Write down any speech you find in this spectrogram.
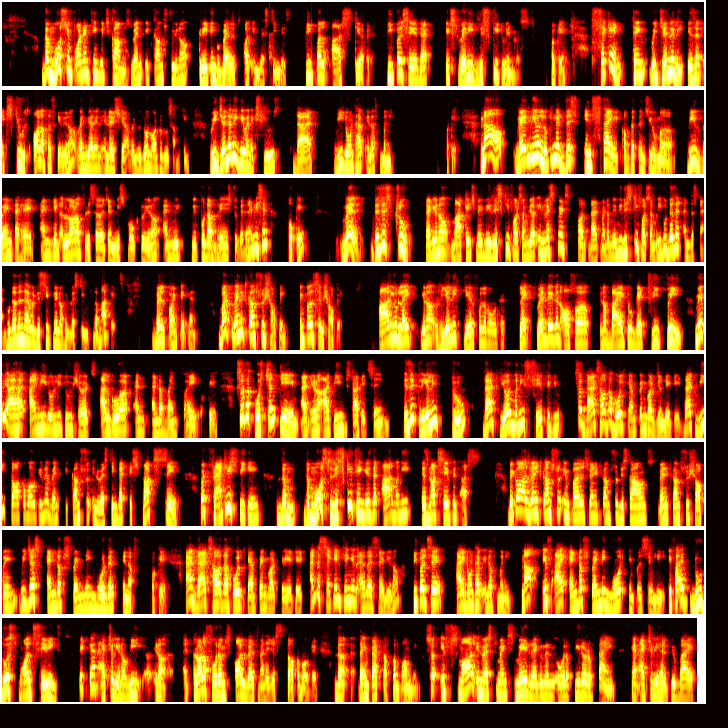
the most important thing which comes when it comes to, you know, creating wealth or investing is people are scared. People say that it's very risky to invest. Okay. Second thing, which generally is an excuse all of us give, you know, when we are in inertia, when we don't want to do something, we generally give an excuse that we don't have enough money. Okay. Now, when we are looking at this insight of the consumer, we went ahead and did a lot of research and we spoke to, you know, and we, we put our brains together and we said, okay, well, this is true that, you know, markets may be risky for somebody or investments for that matter may be risky for somebody who doesn't understand, who doesn't have a discipline of investing in the markets. Well, point taken. But when it comes to shopping, impulsive shopping, are you like you know really careful about it like when there's an offer you know buy two get three free maybe i had i need only two shirts i'll go out and end up buying five okay so the question came and you know our team started saying is it really true that your money is safe with you. So that's how the whole campaign got generated. That we talk about you know when it comes to investing that it's not safe. But frankly speaking the the most risky thing is that our money is not safe with us. Because when it comes to impulse when it comes to discounts when it comes to shopping we just end up spending more than enough. Okay? And that's how the whole campaign got created. And the second thing is as i said you know people say i don't have enough money now if i end up spending more impulsively if i do those small savings it can actually you know we uh, you know a lot of forums all wealth managers talk about it the, the impact of compounding. So if small investments made regularly over a period of time can actually help you buy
